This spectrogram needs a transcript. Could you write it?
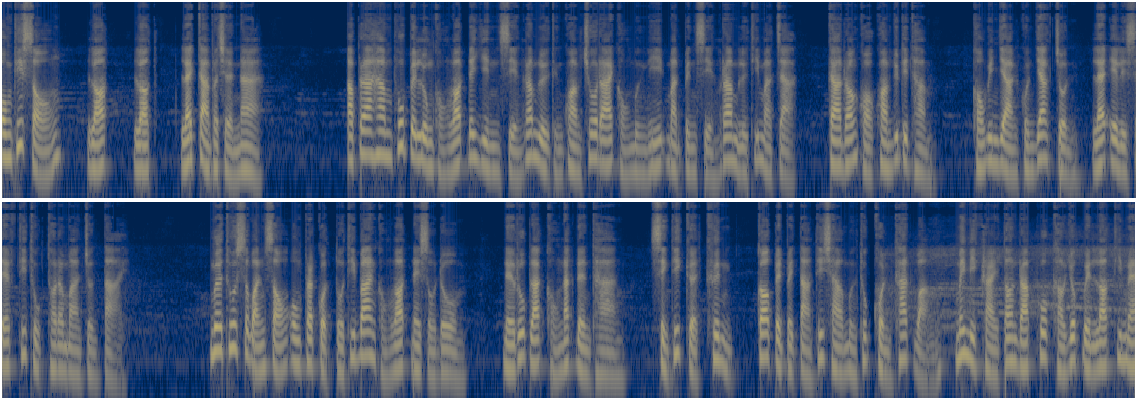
องค์ที่สองลอตลอตและการเผชิญหน้า อับราฮัมผู้เป็นลุงของลอตได้ยินเสียงร่ำลือถึงความชั่วร้ายของเมืองนี้มันเป็นเสียงร่ำลือที่มาจากการร้องขอความยุติธรรม ของวิญญาณคนยากจน และเอลิเซฟที่ถูกทรมานจนตาย เมื่อทูตสวรรค์สององค์ปรากฏตัวที่บ้านของลอตในโสโดม ในรูปลักษณ์ของนักเดินทาง สิ่งที่เกิดขึ้นก็เป็นไปตามที่ชาวเมืองทุกคนคาดหวัง ไม่มีใครต้อนรับพวกเขายกเว้นลอตที่แม้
